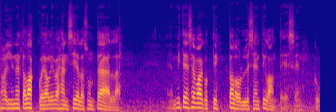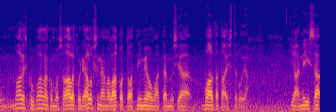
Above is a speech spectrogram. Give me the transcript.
No eli näitä lakkoja oli vähän siellä sun täällä. Miten se vaikutti taloudelliseen tilanteeseen? Kun maaliskuun vallankumous alkoi, niin aluksi nämä lakot ovat nimenomaan tämmöisiä valtataisteluja ja niissä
